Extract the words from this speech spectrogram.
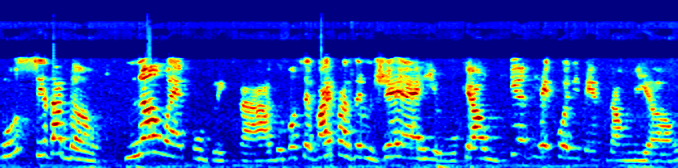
do cidadão. Não é complicado, você vai fazer um GRU, que é o Guia de Recolhimento da União,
